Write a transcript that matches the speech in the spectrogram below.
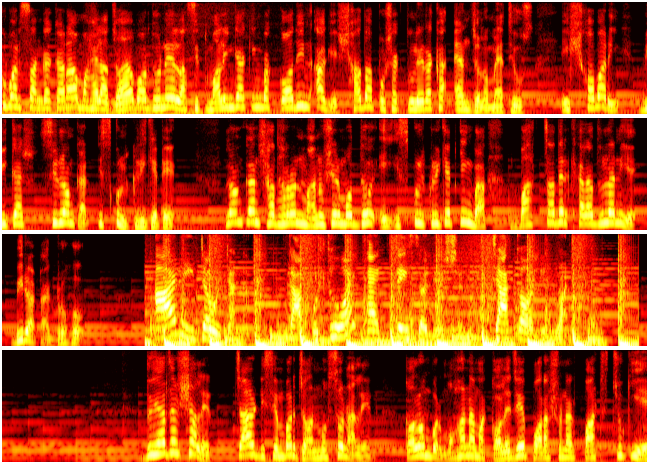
কুমার সাঙ্গাকারা মাহেলা জয়াবর্ধনে লাসিত মালিঙ্গা কিংবা কদিন আগে সাদা পোশাক তুলে রাখা অ্যাঞ্জেলো ম্যাথিউস। এই সবারই বিকাশ শ্রীলঙ্কার স্কুল ক্রিকেটে। লঙ্কান সাধারণ মানুষের মধ্যেও এই স্কুল ক্রিকেট কিংবা বাচ্চাদের খেলাধুলা নিয়ে বিরাট আগ্রহ। আর এইটা ওইটা না। কাপড় ধোয়ার একটাই সলিউশন চাকা অল ইন ওয়ান দুই সালের চার ডিসেম্বর জন্ম সোনালের কলম্বোর মহানামা কলেজে পড়াশোনার পাঠ চুকিয়ে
